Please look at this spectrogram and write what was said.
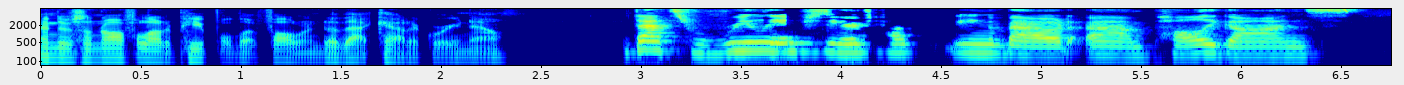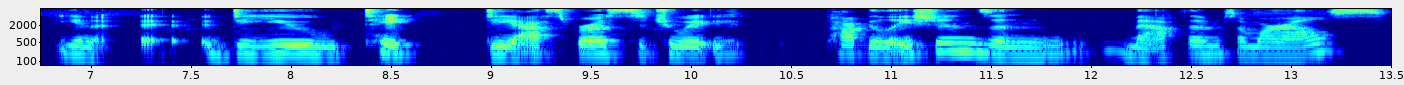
and there's an awful lot of people that fall into that category now that's really interesting you're talking about um, polygons you know, eh, do you take diaspora situation populations and map them somewhere else?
